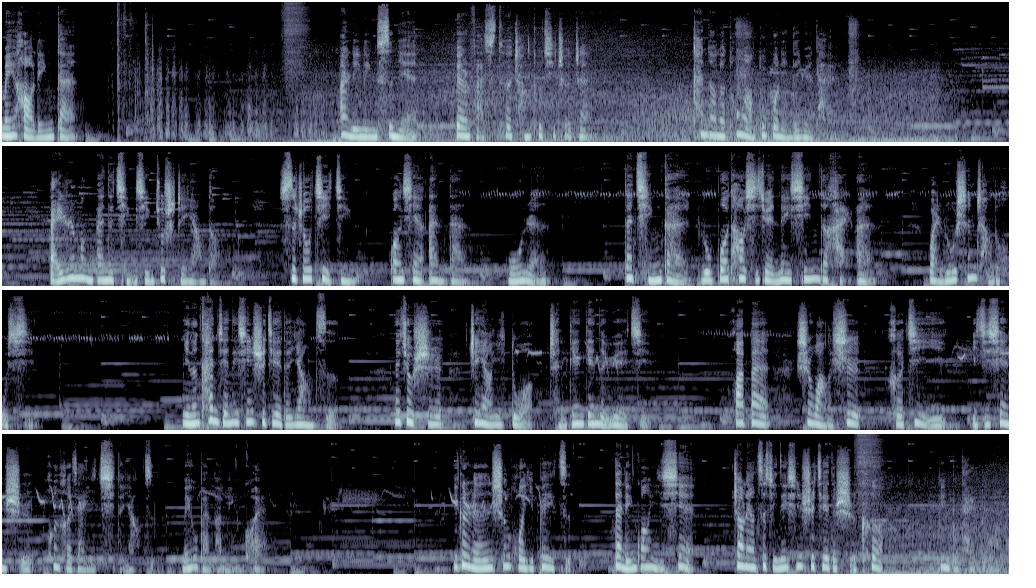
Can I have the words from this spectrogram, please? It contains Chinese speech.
美好灵感。二零零四年，贝尔法斯特长途汽车站，看到了通往都柏林的月台。白日梦般的情形就是这样的：四周寂静，光线暗淡，无人，但情感如波涛席卷内心的海岸，宛如深长的呼吸。你能看见内心世界的样子，那就是这样一朵沉甸甸的月季。花瓣是往事和记忆以及现实混合在一起的样子，没有办法明快。一个人生活一辈子，但灵光一现，照亮自己内心世界的时刻，并不太多。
